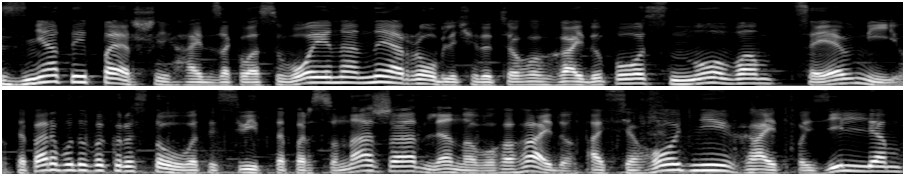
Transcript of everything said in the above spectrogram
Зняти перший гайд за клас воїна, не роблячи до цього гайду по основам, це я вмію. Тепер буду використовувати світ та персонажа для нового гайду. А сьогодні гайд по зіллям,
